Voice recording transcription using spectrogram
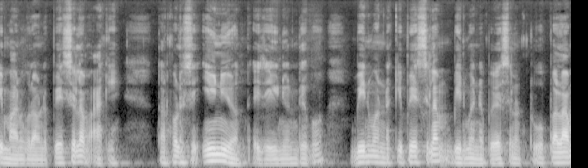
এই মানগুলো আমরা পেয়েছিলাম আগে। তারপর হচ্ছে ইউনিয়ন এই যে ইউনিয়ন দেব, বিন মানটা কী পেয়েছিলাম? বিন পেয়েছিলাম টু পেলাম।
